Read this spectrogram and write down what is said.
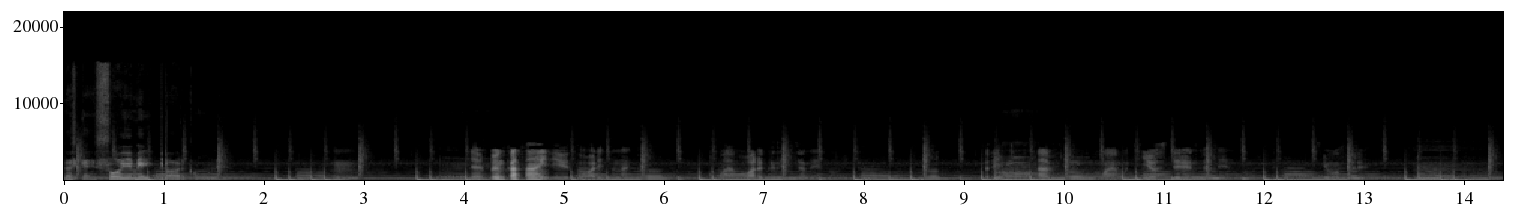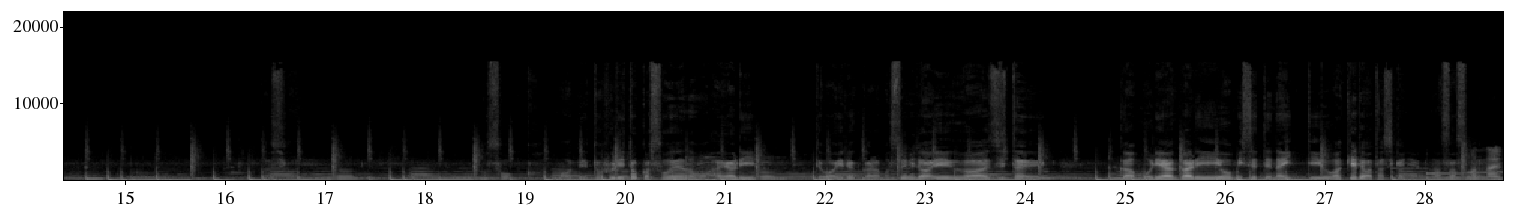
確かに、そういうメリットはあるかもね。うん。で文化単位で言うと割となんか、お前も悪くねえんじゃねえのみたいな。ストリーミングサービスもお前も寄与してるんじゃねえのみたいな気もする。うん確かにそうかまあネットフリとかそういうのも流行りではいるから、まあ、そういう意味では映画自体が盛り上がりを見せてないっていうわけでは確かになさそう、まあない。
